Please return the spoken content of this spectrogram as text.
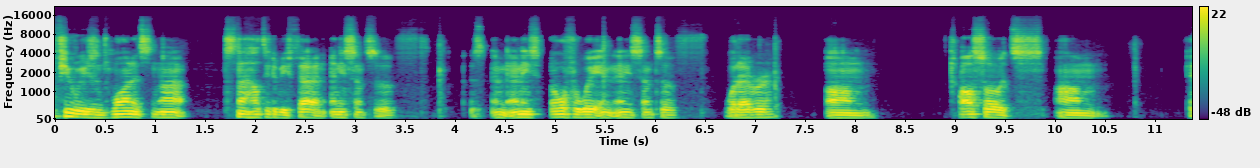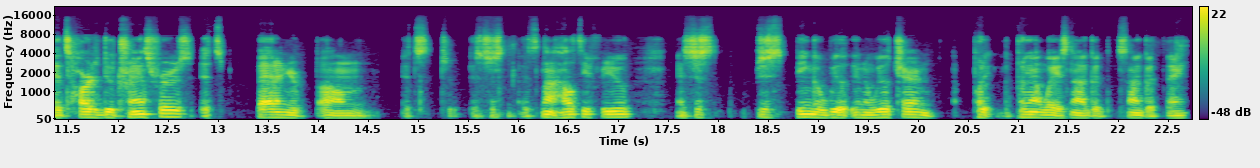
A few reasons. One, it's not it's not healthy to be fat in any sense of in any overweight in any sense of whatever. Um, also, it's um, it's hard to do transfers. It's bad on your um, it's it's just it's not healthy for you. It's just just being a wheel in a wheelchair and putting putting on weight is not a good it's not a good thing.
